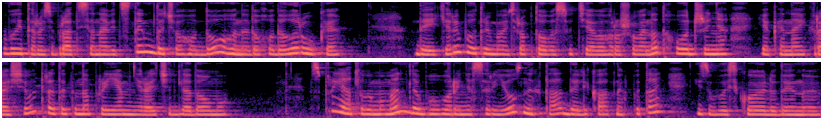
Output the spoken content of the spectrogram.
Вийти розібратися навіть з тим, до чого довго не доходили руки. Деякі риби отримують раптове суттєве грошове надходження, яке найкраще витратити на приємні речі для дому. Сприятливий момент для обговорення серйозних та делікатних питань із близькою людиною.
